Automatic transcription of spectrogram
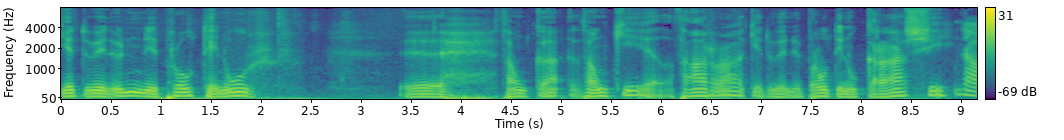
getum við unnið prótein úr uh, þanga, þangi eða þara getum við unnið prótein úr grasi? Já,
